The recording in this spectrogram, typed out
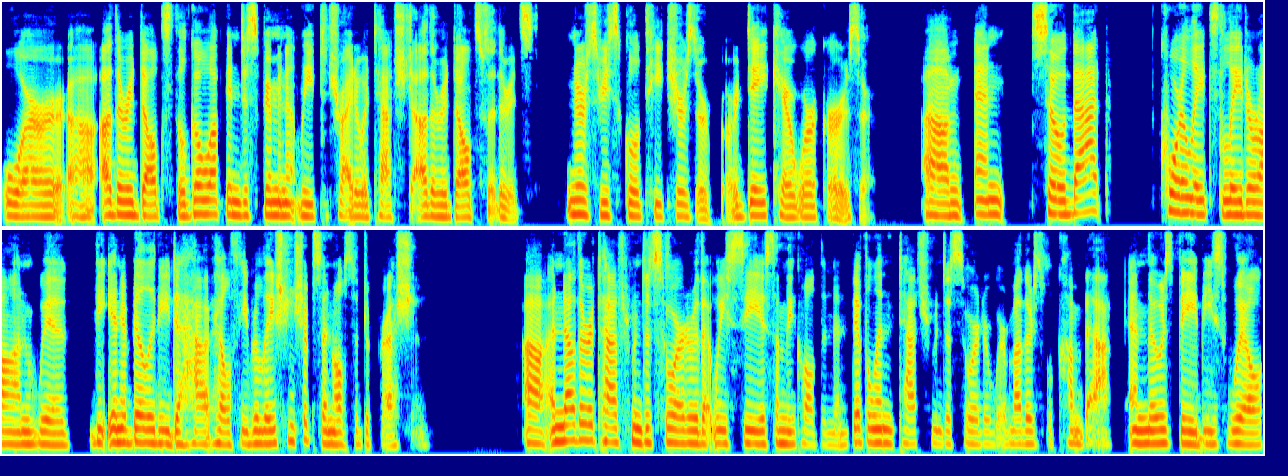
or uh, other adults. They'll go up indiscriminately to try to attach to other adults, whether it's nursery school teachers or, or daycare workers. Or, um, and so that correlates later on with the inability to have healthy relationships and also depression. Uh, another attachment disorder that we see is something called an ambivalent attachment disorder, where mothers will come back and those babies will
